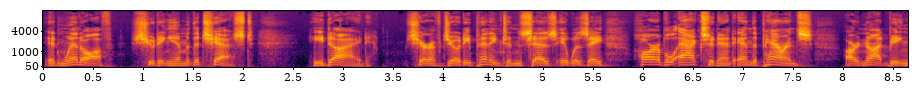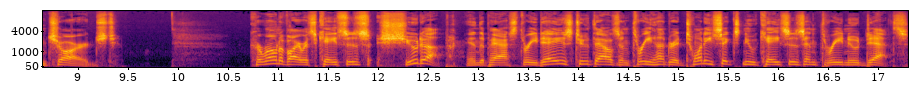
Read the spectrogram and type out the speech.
It went off, shooting him in the chest. He died. Sheriff Jody Pennington says it was a horrible accident and the parents are not being charged. Coronavirus cases shoot up in the past three days 2,326 new cases and three new deaths.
